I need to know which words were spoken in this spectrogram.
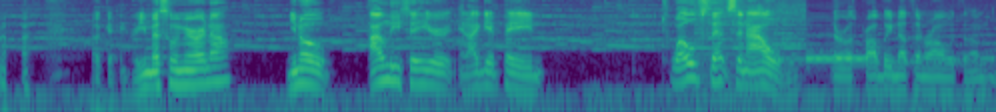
okay, are you messing with me right now? You know, I only sit here and I get paid 12 cents an hour. There was probably nothing wrong with them.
